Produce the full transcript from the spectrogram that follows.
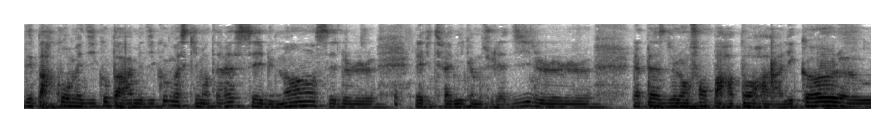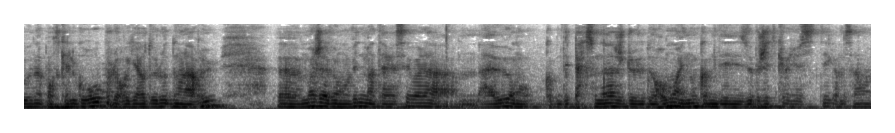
des, parcours médicaux, paramédicaux. Moi, ce qui m'intéresse, c'est l'humain, c'est la vie de famille, comme tu l'as dit, la place de l'enfant par rapport à l'école euh, ou n'importe quel groupe, le regard de l'autre dans la rue. moi, j'avais envie de m'intéresser voilà, à eux comme des personnages de, de romans et non comme des objets de curiosité comme ça.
